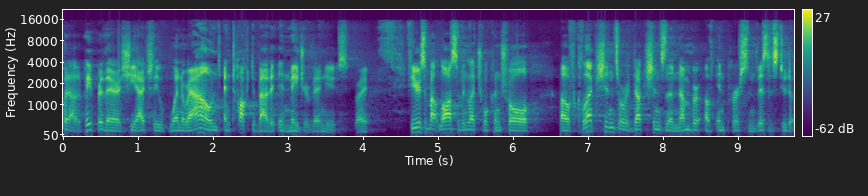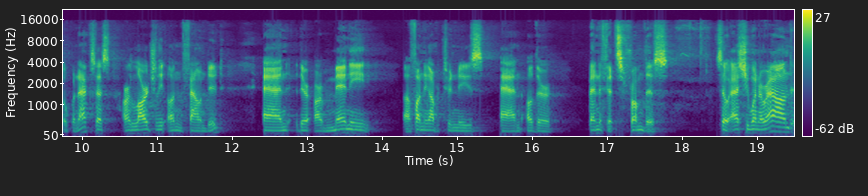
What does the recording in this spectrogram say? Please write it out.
put out a paper there, she actually went around and talked about it in major venues, right? Fears about loss of intellectual control of collections or reductions in the number of in-person visits due to open access are largely unfounded, and there are many uh, funding opportunities and other benefits from this. So as she went around,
